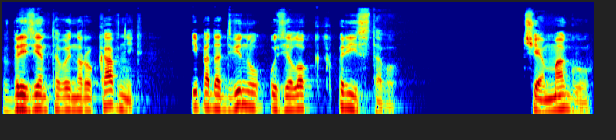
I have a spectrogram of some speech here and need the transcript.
в брезентовый нарукавник и пододвинул узелок к приставу. «Чем могу?»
